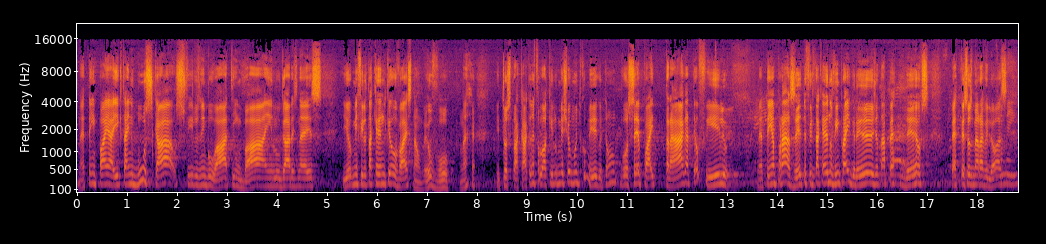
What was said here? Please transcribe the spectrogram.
Né? Tem pai aí que está indo buscar os filhos em boate, em bar, em lugares, né? Esse, e eu, minha filha está querendo que eu vá. Eu disse, não, eu vou, né? e trouxe para cá, que ele falou, aquilo mexeu muito comigo. Então, você, pai, traga teu filho, né? tenha prazer, teu filho está querendo vir para a igreja, está perto de Deus, perto de pessoas maravilhosas. Amém.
